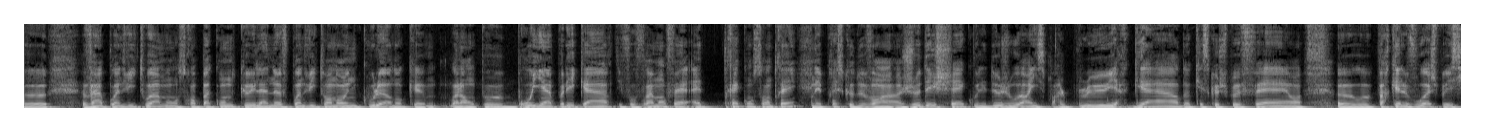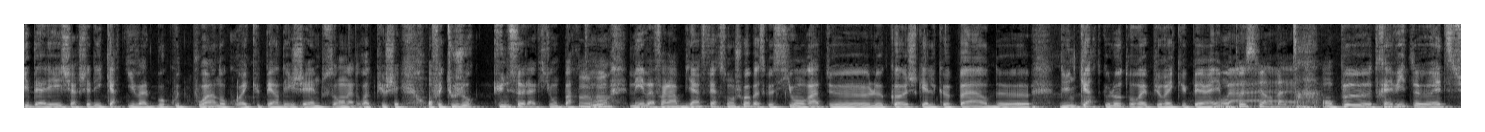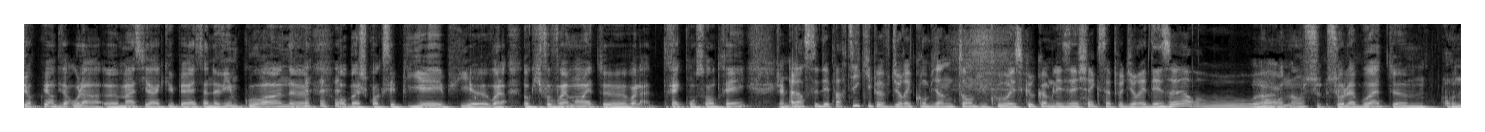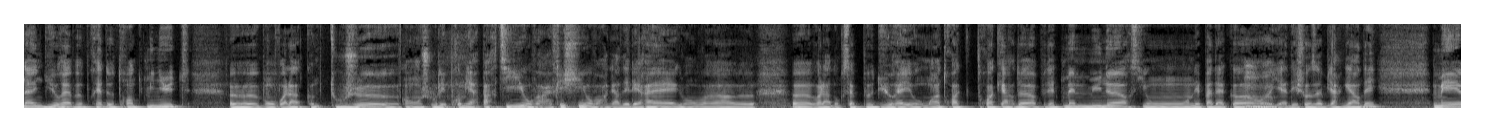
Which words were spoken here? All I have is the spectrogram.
20 points de victoire mais on se rend pas compte qu'il a 9 points de victoire dans une couleur. Donc voilà, on peut brouiller un peu les cartes, il faut vraiment faire être très concentré. On est presque devant un jeu d'échecs où les deux joueurs ils se parlent plus, ils regardent qu'est-ce que je peux faire, euh, par quelle voie je peux essayer d'aller chercher des cartes qui valent beaucoup de points. Donc on récupère des gemmes, tout ça, on a le droit de piocher. On fait toujours qu'une seule action par tour, mhm. mais il va falloir bien faire son choix parce que si on rate euh, le coche quelque part de d'une carte que l'autre aurait pu récupérer, on bah, peut se faire battre. On peut très vite euh, être surpris en disant oh là mince il a récupéré sa neuvième couronne, oh bah je crois que c'est plié et puis voilà. Donc il faut vraiment être voilà très concentré. Alors c'est des parties qui peuvent durer combien de temps du coup? Est-ce que comme les échecs ça peut durer des heures ou euh, non, Sur la boîte, euh, on a une durée à peu près de 30 minutes. Euh, bon voilà, comme tout jeu, quand on joue les premières parties, on va réfléchir, on va regarder les règles, on va voilà, donc ça peut durer au moins trois trois quarts d'heure, peut-être même une heure si on n'est pas d'accord. Mhm. Il y a des choses à bien regarder, mais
